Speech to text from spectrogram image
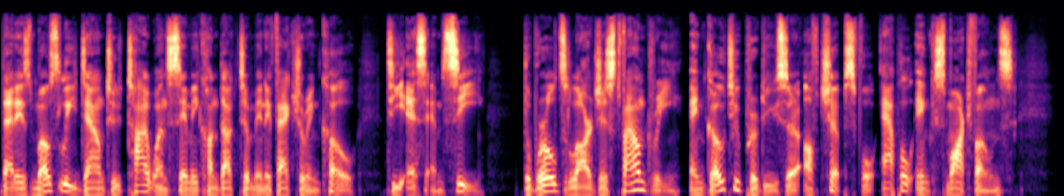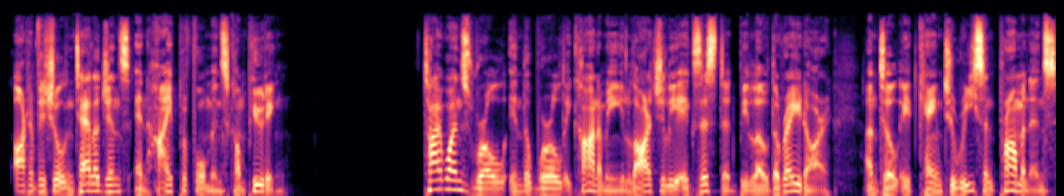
That is mostly down to Taiwan Semiconductor Manufacturing Co., TSMC, the world's largest foundry and go to producer of chips for Apple Inc. smartphones, artificial intelligence, and high performance computing. Taiwan's role in the world economy largely existed below the radar until it came to recent prominence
